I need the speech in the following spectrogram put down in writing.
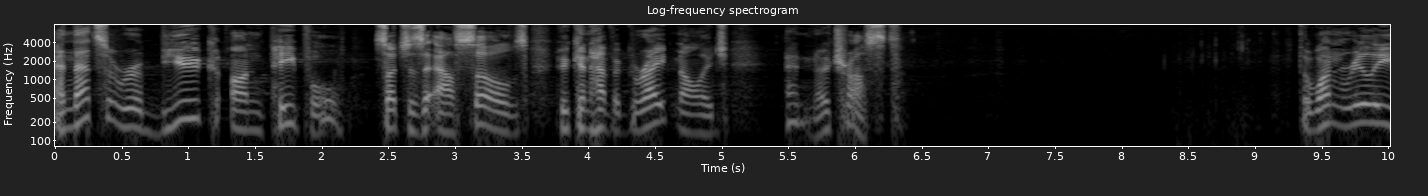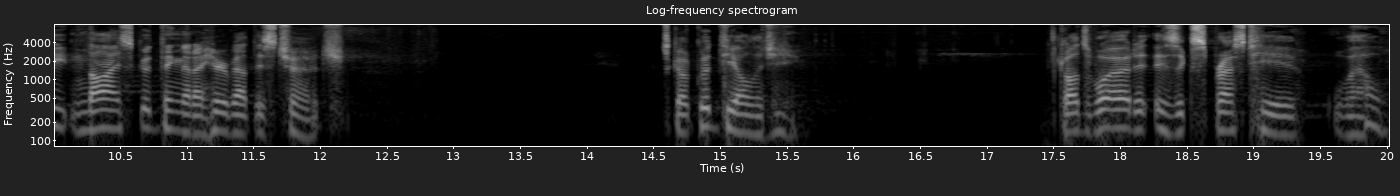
And that's a rebuke on people such as ourselves who can have a great knowledge and no trust. The one really nice, good thing that I hear about this church it's got good theology. God's word is expressed here well.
